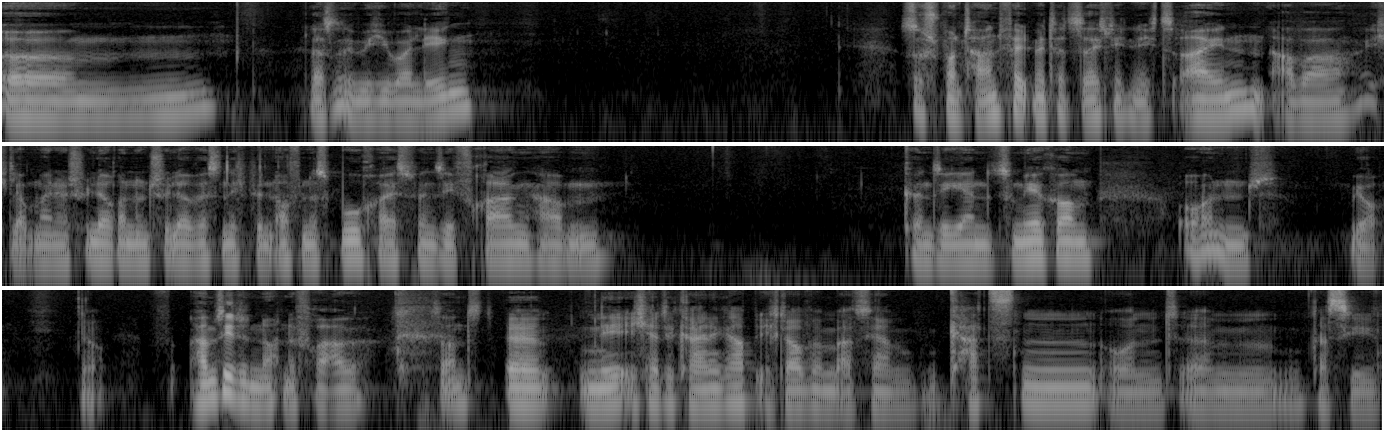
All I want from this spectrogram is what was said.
Ähm, lassen Sie mich überlegen. So spontan fällt mir tatsächlich nichts ein, aber ich glaube, meine Schülerinnen und Schüler wissen, ich bin ein offenes Buch, heißt, wenn sie Fragen haben, können sie gerne zu mir kommen. Und. Haben Sie denn noch eine Frage sonst? Äh, nee, ich hätte keine gehabt. Ich glaube, also wir haben Katzen und ähm, dass sie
